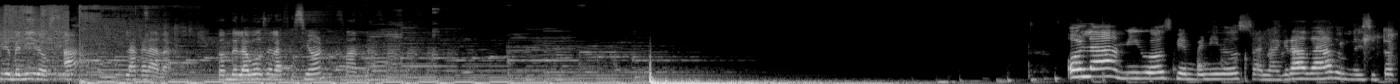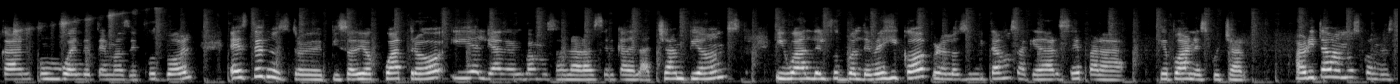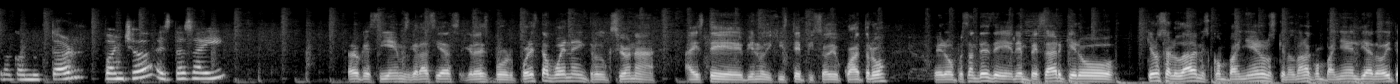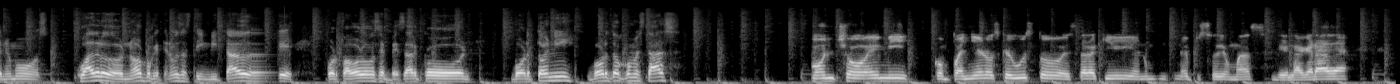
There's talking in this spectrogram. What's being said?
Bienvenidos a La Grada, donde la voz de la afición manda. Hola amigos, bienvenidos a La Grada, donde se tocan un buen de temas de fútbol. Este es nuestro episodio 4 y el día de hoy vamos a hablar acerca de la Champions, igual del fútbol de México, pero los invitamos a quedarse para que puedan escuchar Ahorita vamos con nuestro conductor, Poncho, ¿estás ahí? Claro que sí, Ems, gracias, gracias por, por esta buena introducción a, a, este, bien lo dijiste, episodio 4. Pero pues antes de, de, empezar, quiero, quiero saludar a mis compañeros que nos van a acompañar el día de hoy. Tenemos cuadro de honor porque tenemos hasta invitados. Que, por favor, vamos a empezar con Bortoni. Borto, ¿cómo estás? Poncho, Emi, compañeros, qué gusto estar aquí en un, un episodio más de La Grada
